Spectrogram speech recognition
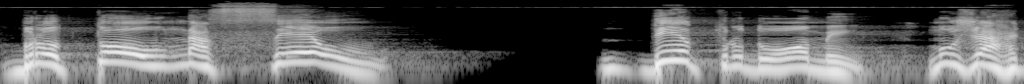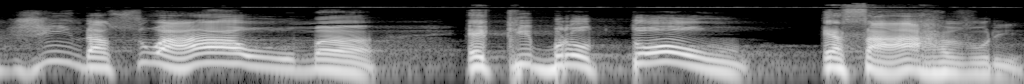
brotou, nasceu dentro do homem, no jardim da sua alma, é que brotou essa árvore,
